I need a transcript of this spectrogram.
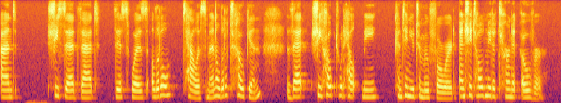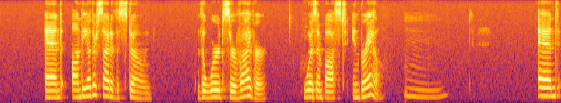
and she said that this was a little talisman, a little token that she hoped would help me continue to move forward. And she told me to turn it over. And on the other side of the stone, the word survivor was embossed in Braille. Mm. And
